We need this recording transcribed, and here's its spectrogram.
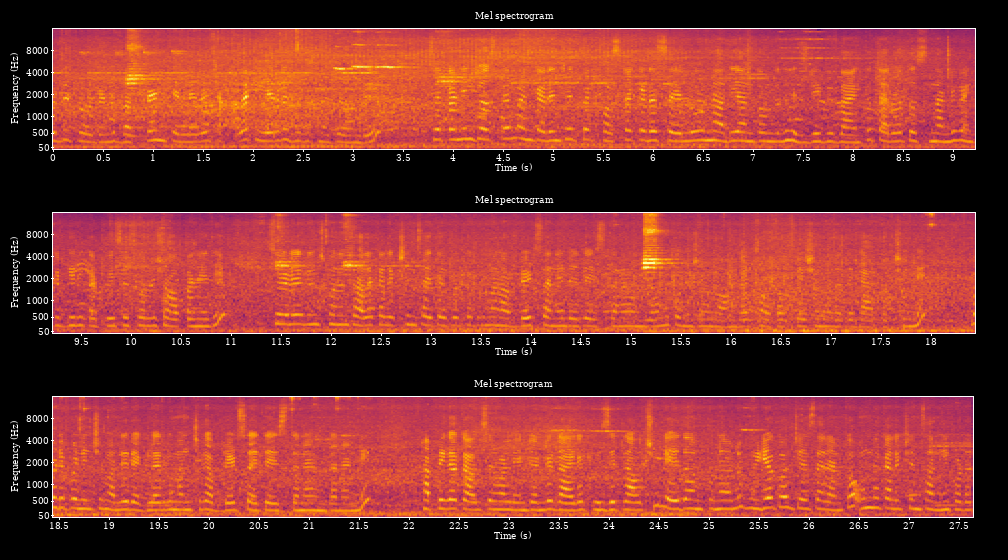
ఆపోజిట్ రోడ్ అండి. బస్ స్టాండ్కి వెళ్ళేది. చాలా క్లియర్గా చూపిస్తున్నట్టు ఉంది సో ఇక్కడ నుంచి వస్తే మనకి ఎడంచేపేట ఫస్ట్ అక్కడ సెలూన్ అది అంత ఉంటుంది హెచ్డిబి బ్యాంక్. తర్వాత వస్తుందండి వెంకటగిరి కట్ పీసెస్ వాళ్ళ షాప్ అనేది. సో ఇక్కడ నుంచి మనం చాలా కలెక్షన్స్ అయితే ఎప్పటికప్పుడు మనం అప్డేట్స్ అనేది అయితే ఇస్తూనే ఉంటాము. కొంచెం long backs out of station అయితే గ్యాప్ వచ్చింది. బట్ ఇప్పటి నుంచి మళ్ళీ రెగ్యులర్గా మంచిగా అప్డేట్స్ అయితే ఇస్తూనే ఉంటానండి. హ్యాపీగా కావాల్సిన వాళ్ళు ఏంటంటే డైరెక్ట్ విజిట్ రావచ్చు. లేదు అనుకునే వాళ్ళు వీడియో కాల్ చేశారనుకో ఉన్న కలెక్షన్స్ అన్నీ కూడా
